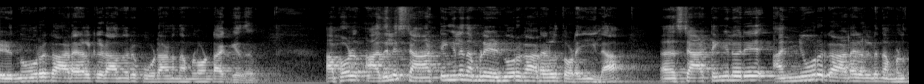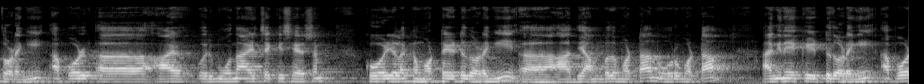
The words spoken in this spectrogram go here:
എഴുന്നൂറ് കാടകൾക്ക് ഇടാവുന്നൊരു കൂടാണ് നമ്മൾ ഉണ്ടാക്കിയത്. അപ്പോൾ അതിൽ സ്റ്റാർട്ടിങ്ങിൽ നമ്മൾ എഴുന്നൂറ് കാടകൾ തുടങ്ങിയില്ല. സ്റ്റാർട്ടിങ്ങിൽ ഒരു അഞ്ഞൂറ് കാടകളിൽ നമ്മൾ തുടങ്ങി. അപ്പോൾ ഒരു മൂന്നാഴ്ചയ്ക്ക് ശേഷം കോഴികളൊക്കെ മുട്ടയിട്ട് തുടങ്ങി. ആദ്യം അമ്പത് മുട്ട നൂറ് മുട്ട അങ്ങനെയൊക്കെ ഇട്ട് തുടങ്ങി. അപ്പോൾ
